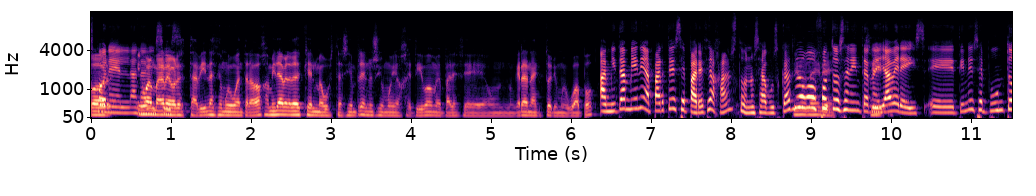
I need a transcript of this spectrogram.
McGregor, con el análisis. igual McGregor está bien, hace muy buen trabajo. A mí la verdad es que él me gusta siempre, no soy muy objetivo, me parece un gran actor y muy guapo. A mí también, y aparte se parece a Halston. O sea, buscad Tiene luego fotos en internet, Sí. ya veréis. Eh, tiene ese punto,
